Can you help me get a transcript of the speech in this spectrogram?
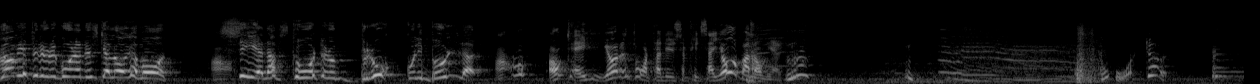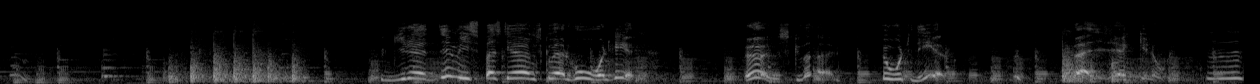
Jag vet hur det går när du ska laga mat. Senapstårtor och broccolibullar. Okej, gör en tårta du så fixar jag ballonger. Mm. Tårta? Mm. Grädden vispas till önskvärd hårdhet. Önskvärd? Hur hårt är det då? Nej, det räcker nog. Mm.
